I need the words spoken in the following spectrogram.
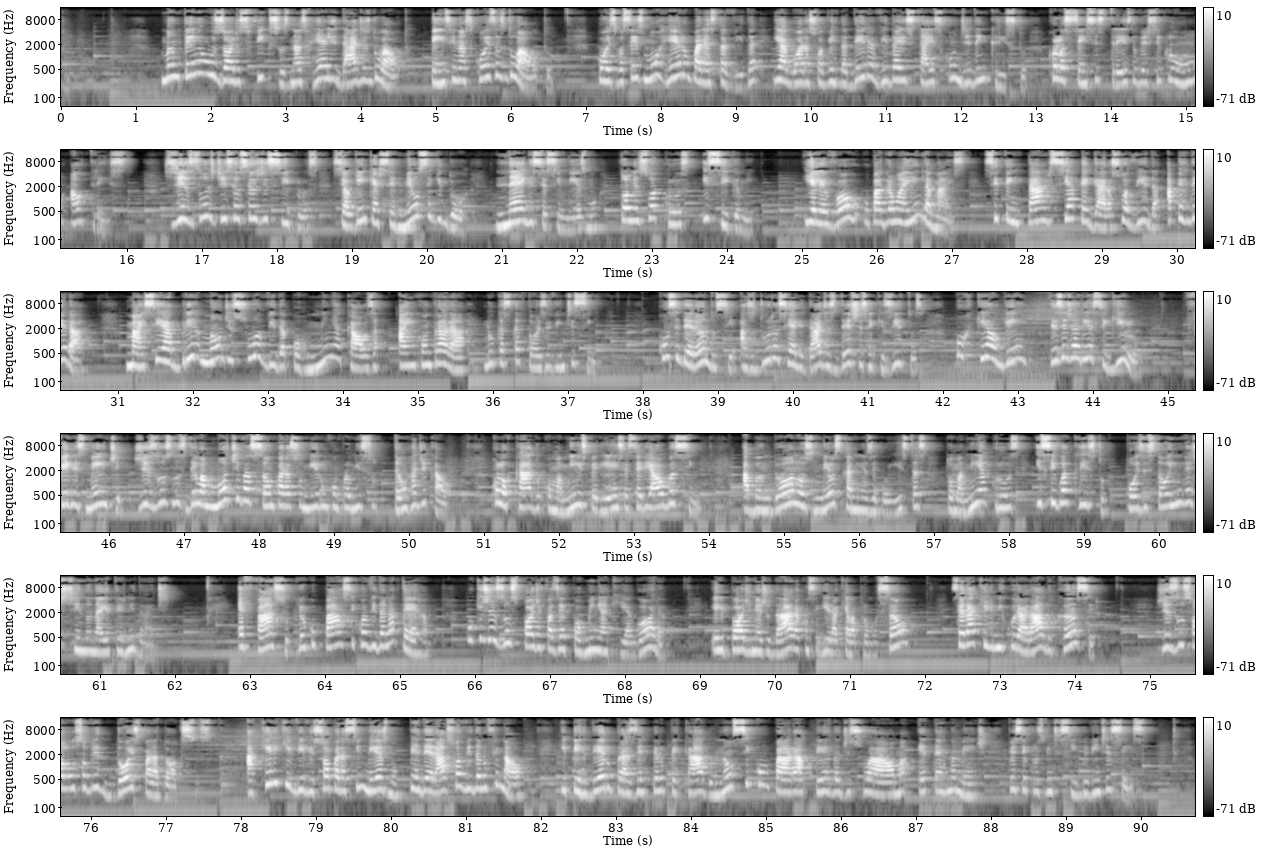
Mantenham os olhos fixos nas realidades do alto. Pensem nas coisas do alto, pois vocês morreram para esta vida e agora sua verdadeira vida está escondida em Cristo. Colossenses 3, do versículo 1 ao 3. Jesus disse aos seus discípulos: Se alguém quer ser meu seguidor, negue-se a si mesmo, tome a sua cruz e siga-me. E elevou o padrão ainda mais. Se tentar se apegar à sua vida, a perderá. Mas se abrir mão de sua vida por minha causa, a encontrará. Lucas 14, 25. Considerando-se as duras realidades destes requisitos, por que alguém desejaria segui-lo? Felizmente, Jesus nos deu a motivação para assumir um compromisso tão radical colocado como a minha experiência seria algo assim: abandono os meus caminhos egoístas, tomo a minha cruz e sigo a Cristo, pois estou investindo na eternidade. É fácil preocupar-se com a vida na terra. O que Jesus pode fazer por mim aqui e agora? Ele pode me ajudar a conseguir aquela promoção? Será que ele me curará do câncer? Jesus falou sobre dois paradoxos. Aquele que vive só para si mesmo perderá sua vida no final. E perder o prazer pelo pecado não se compara à perda de sua alma eternamente. Versículos 25 e 26.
